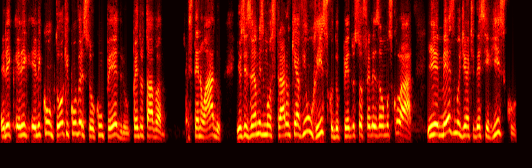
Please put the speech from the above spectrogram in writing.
Ele, ele, ele contou que conversou com o Pedro, o Pedro estava extenuado e os exames mostraram que havia um risco do Pedro sofrer lesão muscular. E mesmo diante desse risco,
